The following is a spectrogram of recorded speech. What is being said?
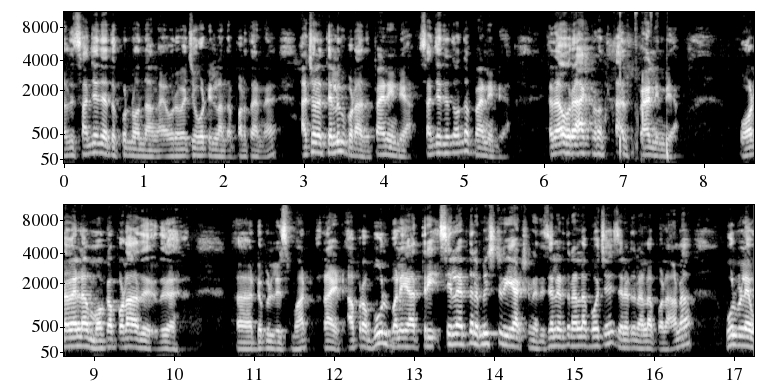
அது சஞ்சய் தத்தை கொண்டு வந்தாங்க. இவரை வச்சு ஓட்டிடலாம் அந்த படத்தைன்னு. ஆக்சுவலாக தெலுங்கு படம் அது பேன் இண்டியா சஞ்சய் தத்தை வந்து பேன் இண்டியா ஏதாவது ஒரு ஆக்டர் வந்தால் அது பேன் இண்டியா ஓடவே இல்லை படம் அது இது டபுள் ஸ்மார்ட் ரைட் அப்புறம் பூல் பலையா த்ரீ சில இடத்துல மிக்ஸ்டு ரியாக்ஷன் இது. சில இடத்துல நல்லா போச்சு சில இடத்துல நல்லா போகல. ஆனால் பூல் பலையா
